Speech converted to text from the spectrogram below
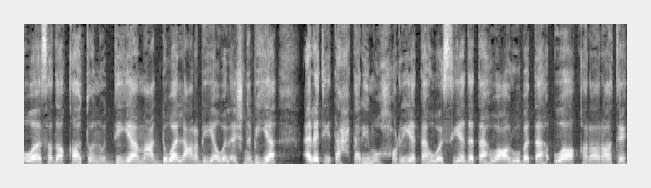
وصداقات ودية مع الدول العربية والأجنبية التي تحترم حريته وسيادته وعروبته وقراراته.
